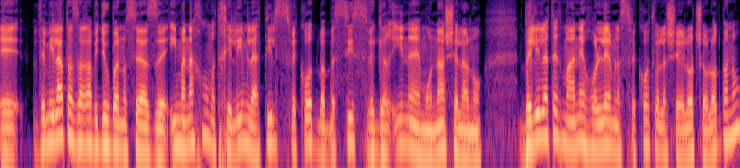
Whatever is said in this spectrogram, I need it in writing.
אה, ומילת אזהרה בדיוק בנושא הזה, אם אנחנו מתחילים להטיל ספקות בבסיס וגרעין האמונה שלנו, בלי לתת מענה הולם לספקות ולשאלות שעולות בנו,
